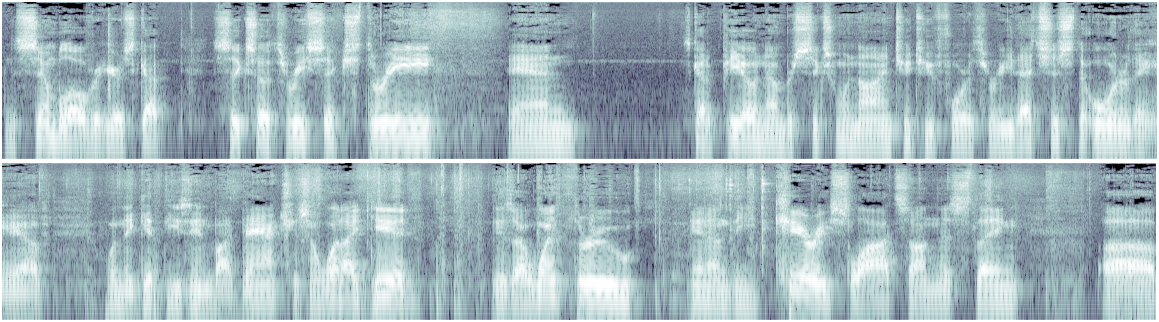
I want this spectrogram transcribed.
And the symbol over here has got 60363 and it's got a PO number 6192243. That's just the order they have when they get these in by batches. And what I did is I went through and on the carry slots on this thing, uh,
